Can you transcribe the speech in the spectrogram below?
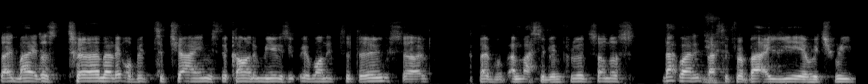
They made us turn a little bit to change the kind of music we wanted to do. So have a massive influence on us. That one Yeah. lasted for about a year, which we,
